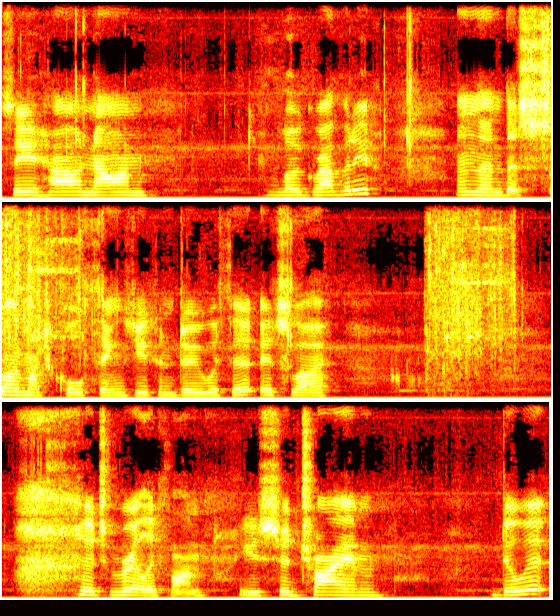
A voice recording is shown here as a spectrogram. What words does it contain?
See how now I'm low gravity? And then there's so much cool things you can do with it. It's like, it's really fun. You should try and do it.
